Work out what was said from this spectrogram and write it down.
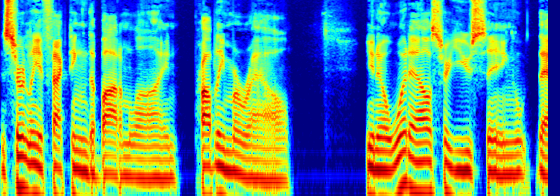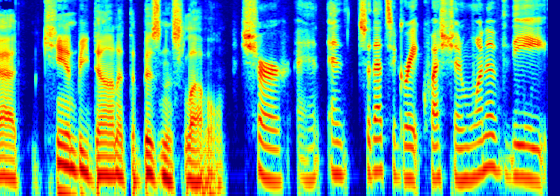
is certainly affecting the bottom line, probably morale. You know, what else are you seeing that can be done at the business level? Sure. And, and so that's a great question. One of the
